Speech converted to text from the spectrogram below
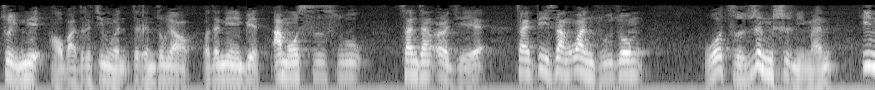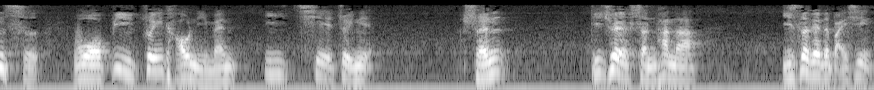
罪孽。好，我把这个经文这个很重要，我再念一遍。阿摩斯书三章二节，在地上万族中，我只认识你们，因此我必追讨你们一切罪孽。神的确审判了以色列的百姓，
